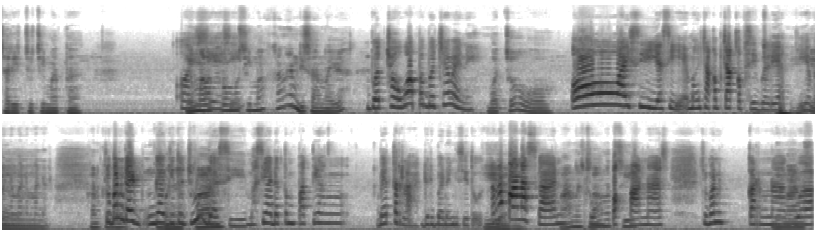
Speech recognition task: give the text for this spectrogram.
cari cuci mata. Oh ya malah sih promosi makanan di sana ya. Buat cowok apa buat cewek nih? Buat cowok. Oh I see ya sih. Emang cakep-cakep sih gue lihat. Iya Iya. bener-bener bener. kan cuman nggak nggak gitu juga sih. Masih ada tempat yang better lah dibanding di situ. Iya. karena panas kan? Panas banget Sumpek sih. panas. Cuman karena Dengan- gua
